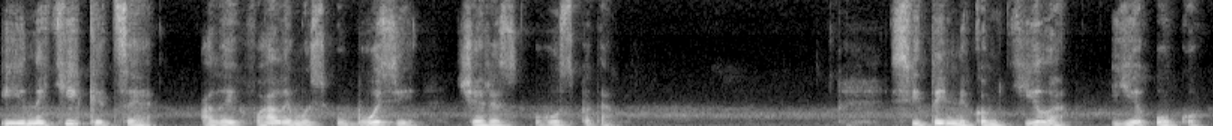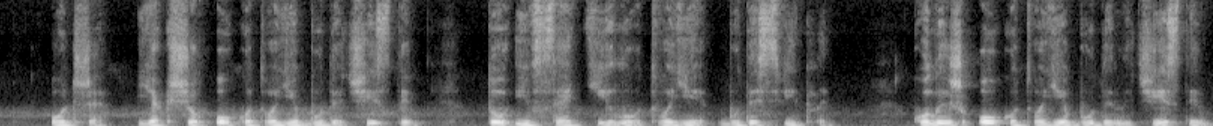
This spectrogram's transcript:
І не тільки це, але й хвалимось у Бозі через Господа. Світильником тіла є око. Отже, якщо око твоє буде чистим, то і все тіло твоє буде світлим. Коли ж око твоє буде нечистим,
